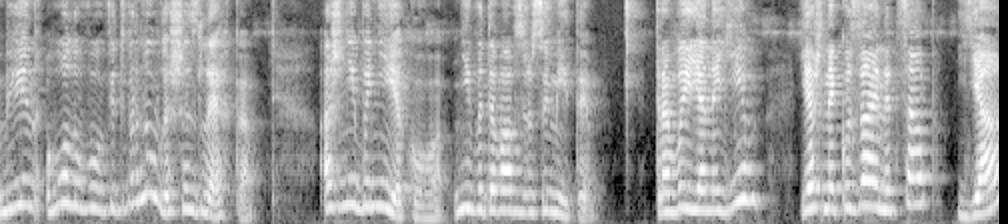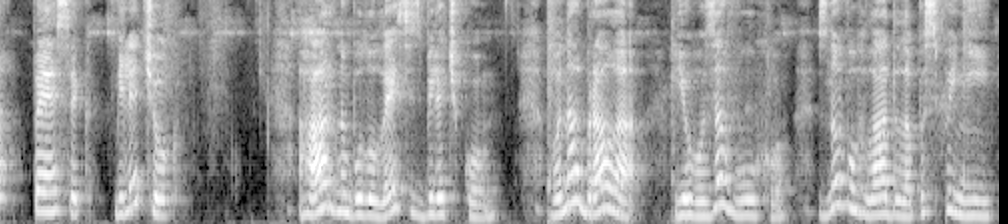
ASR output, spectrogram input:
він голову відвернув лише злегка, аж ніби ніяково, ніби давав зрозуміти. Трави я не їм, я ж не коза й не цап, я песик, білячок. Гарно було Лесі з білячком. Вона брала його за вухо, знову гладила по спині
